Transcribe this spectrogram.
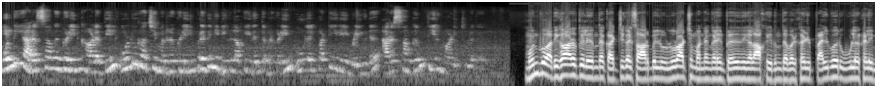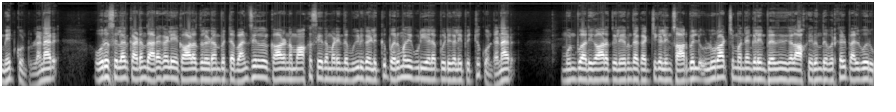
முன்னைய அரசாங்கங்களின் காலத்தில் உள்ளூராட்சி மன்றங்களின் பிரதிநிதிகளாக இருந்தவர்களின் ஊழல் பட்டியலை வெளியிட அரசாங்கம் தீர்மானித்துள்ளது. முன்பு அதிகாரத்தில் இருந்த கட்சிகள் சார்பில் உள்ளூராட்சி மன்றங்களின் பிரதிநிதிகளாக இருந்தவர்கள் பல்வேறு ஊழல்களை மேற்கொண்டுள்ளனர். ஒரு சிலர் கடந்த அறகலைய காலத்தில் இடம்பெற்ற பன்சீலர் காரணமாக சேதமடைந்த வீடுகளுக்கு பெருமதி கூடிய இழப்பீடுகளை பெற்றுக்கொண்டனர் முன்பு அதிகாரத்தில் இருந்த கட்சிகளின் சார்பில் உள்ளூராட்சி மன்றங்களின் பிரதிநிதிகளாக இருந்தவர்கள் பல்வேறு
